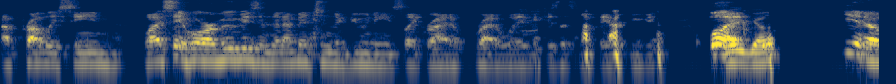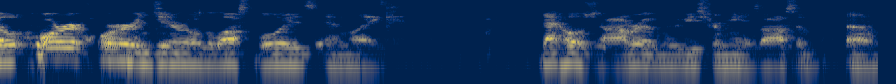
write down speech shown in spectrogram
I've probably seen. Well, I say horror movies, and then I mention the Goonies like right right away because that's my favorite movie. But you, you know, horror horror in general, The Lost Boys, and like that whole genre of movies for me is awesome. Um,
